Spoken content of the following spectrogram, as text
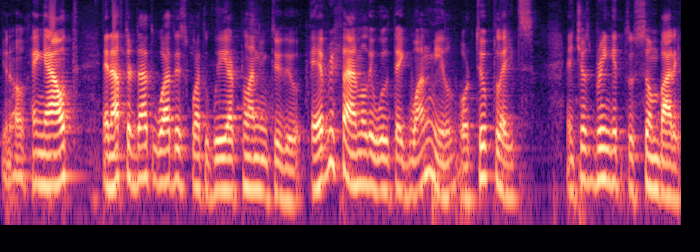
you know, hang out. And after that, what is what we are planning to do? Every family will take one meal or two plates and just bring it to somebody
